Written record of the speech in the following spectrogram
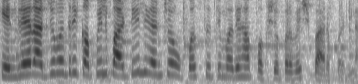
केंद्रीय राज्यमंत्री कपिल पाटील यांच्या उपस्थितीमध्ये हा पक्षप्रवेश पार पडला.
